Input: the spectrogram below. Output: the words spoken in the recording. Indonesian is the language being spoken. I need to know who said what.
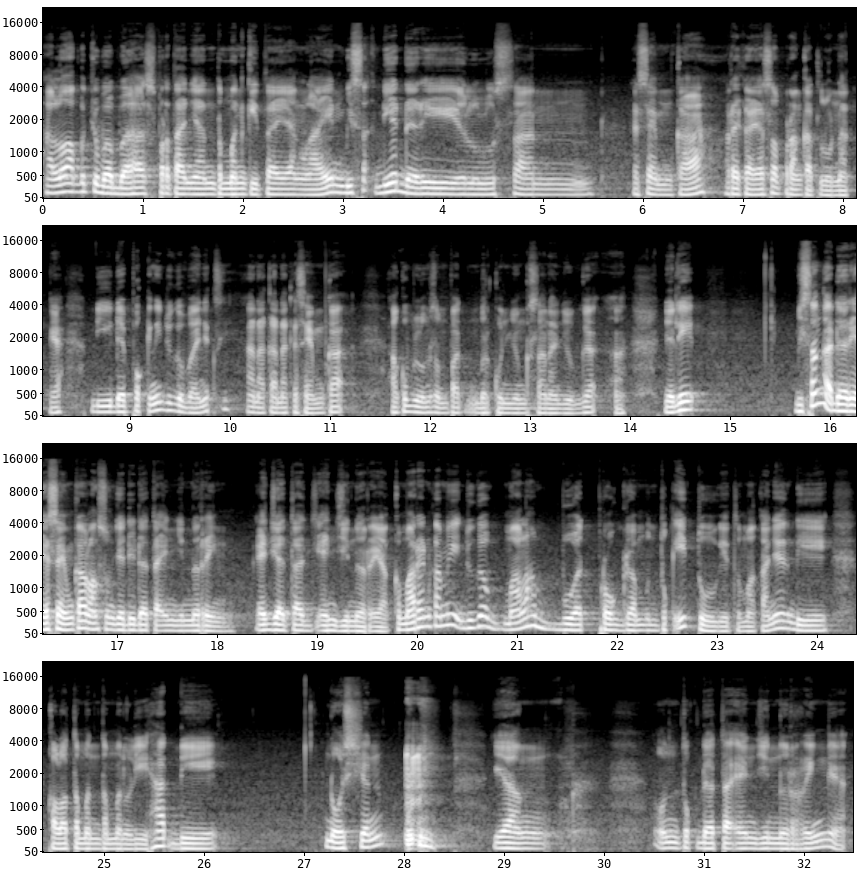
Speaker 1: Halo, aku coba bahas pertanyaan teman kita yang lain. Bisa dia dari lulusan SMK Rekayasa Perangkat Lunak ya. Di Depok ini juga banyak sih anak-anak SMK. Aku belum sempat berkunjung ke sana juga. Nah, jadi bisa nggak dari SMK langsung jadi data engineering? Eh data engineer ya. Kemarin kami juga malah buat program untuk itu gitu. Makanya di kalau teman-teman lihat di Notion yang untuk data engineering ya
